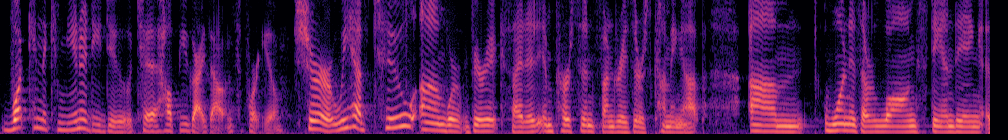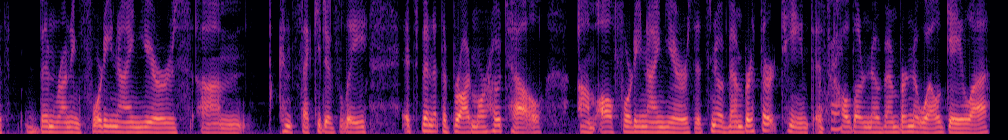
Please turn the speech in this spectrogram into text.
what can the community do to help you guys out and support you? Sure. We have two, um, we're very excited, in-person fundraisers coming up. Um, one is our long-standing, it's been running 49 years um, consecutively. It's been at the Broadmoor Hotel um, all 49 years. It's November 13th. It's okay. called our November Noel Gala.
